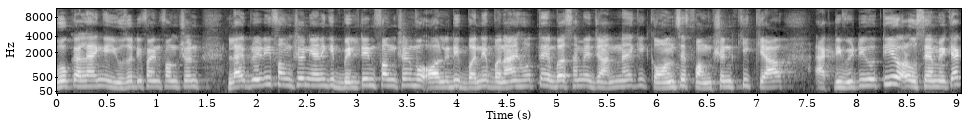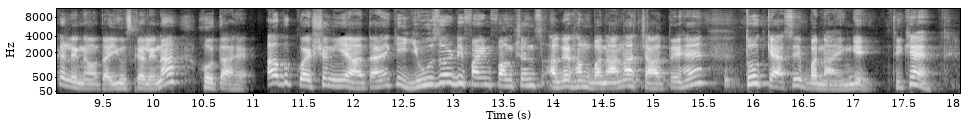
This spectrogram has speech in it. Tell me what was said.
वो कहलाएँगे user defined function library function यानी कि बिल्ट इन फ़ंक्शन वो ऑलरेडी बने, बनाए होते हैं। बस हमें जानना है कि कौन से फ़ंक्शन की क्या एक्टिविटी होती है और उसे हमें क्या कर लेना होता है यूज़ कर लेना होता है। अब क्वेश्चन ये आता है कि यूज़र डिफाइंड फ़ंक्शंस अगर हम बनाना चाहते हैं तो कैसे बनाएँगे? ठीक है?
